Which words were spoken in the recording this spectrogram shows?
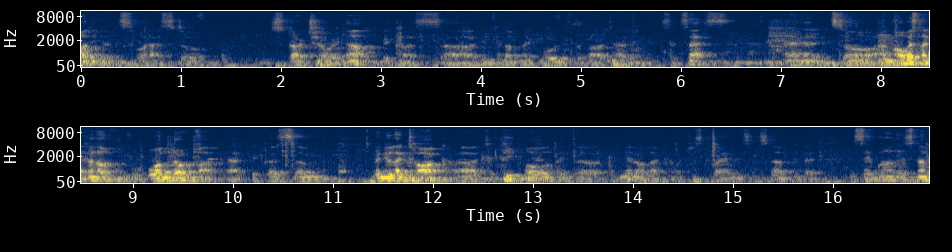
audience who has to start showing up because uh, you cannot make movies without having success. And so I'm always like kind of wonder about that because um, when you like talk uh, to people and you know like just friends and stuff, and they, they say, well, there's not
